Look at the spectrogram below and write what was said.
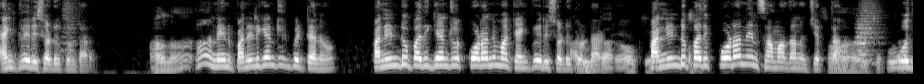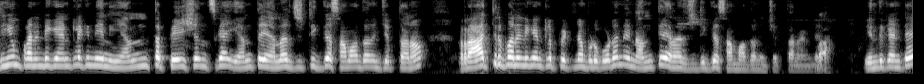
ఎంక్వైరీస్ అడుగుతుంటారు. అవునా? నేను పన్నెండు గంటలకు పెట్టాను. పన్నెండు పది గంటలకు కూడా మాకు ఎంక్వైరీస్ అడుగుతుంటారు. పన్నెండు పదికి కూడా నేను సమాధానం చెప్తాను. ఉదయం పన్నెండు గంటలకి నేను ఎంత పేషెన్స్గా ఎంత ఎనర్జెటిక్గా సమాధానం చెప్తానో రాత్రి పన్నెండు గంటలకు పెట్టినప్పుడు కూడా నేను అంతే ఎనర్జెటిక్గా సమాధానం చెప్తానండి. ఎందుకంటే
